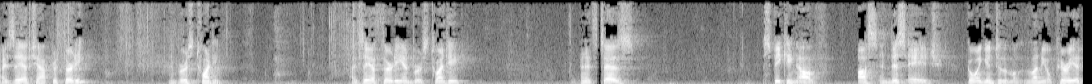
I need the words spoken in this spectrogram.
Isaiah chapter 30 and verse 20. Isaiah 30 and verse 20. And it says, speaking of us in this age, going into the millennial period,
